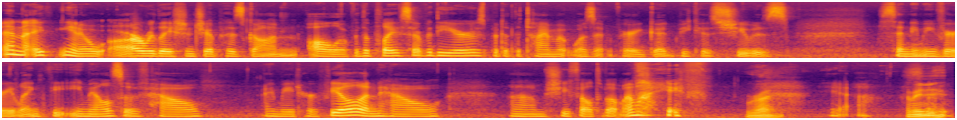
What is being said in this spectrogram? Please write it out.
and i you know our relationship has gone all over the place over the years but at the time it wasn't very good because she was sending me very lengthy emails of how i made her feel and how um, she felt about my life. Right. yeah. I mean,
